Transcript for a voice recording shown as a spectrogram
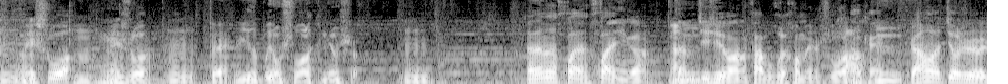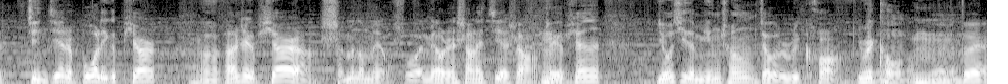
嗯，没说，嗯，没说，嗯，对，这意思不用说了，肯定是嗯。那咱们换换一个，咱们继续往发布会后面说。OK，嗯。然后就是紧接着播了一个片儿，嗯。反正这个片儿啊，什么都没有说，也没有人上来介绍。嗯。这个片游戏的名称叫做 Recall，Recall，嗯，对，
